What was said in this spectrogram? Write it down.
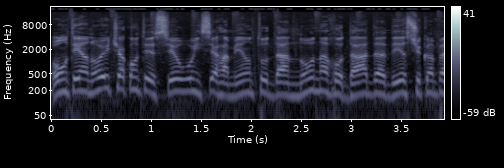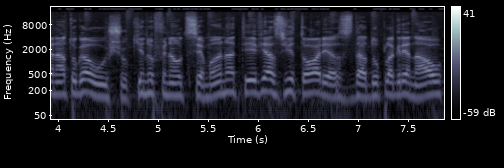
Ontem à noite aconteceu o encerramento da nona rodada deste Campeonato Gaúcho, que no final de semana teve as vitórias da dupla Grenal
